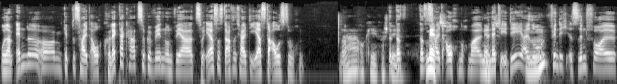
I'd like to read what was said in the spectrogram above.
Und am Ende ähm, gibt es halt auch Collector Cards zu gewinnen und wer zuerst ist, darf sich halt die erste aussuchen. Ne? Ah, okay, verstehe. Das, das ist Nett. halt auch nochmal eine nette Idee. Also mhm. finde ich, ist sinnvoll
